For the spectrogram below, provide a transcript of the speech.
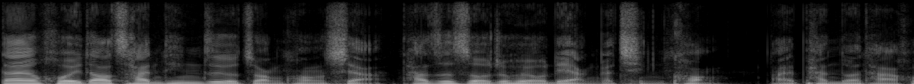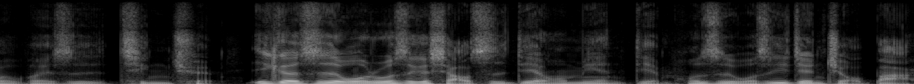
但回到餐厅这个状况下，它这时候就会有两个情况来判断它会不会是侵权。一个是我如果是一个小吃店或面店，或是我是一间酒吧。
